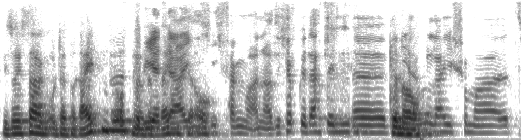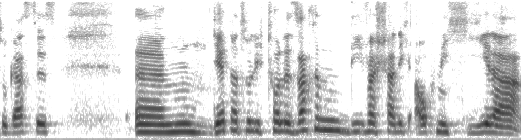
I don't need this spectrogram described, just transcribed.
wie soll ich sagen, unterbreiten wird. Ne, ja, ich, auch. ich fange mal an. Also ich habe gedacht, wenn, äh, Genau. hier schon mal äh, zu Gast ist, ähm, die hat natürlich tolle Sachen, die wahrscheinlich auch nicht jeder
